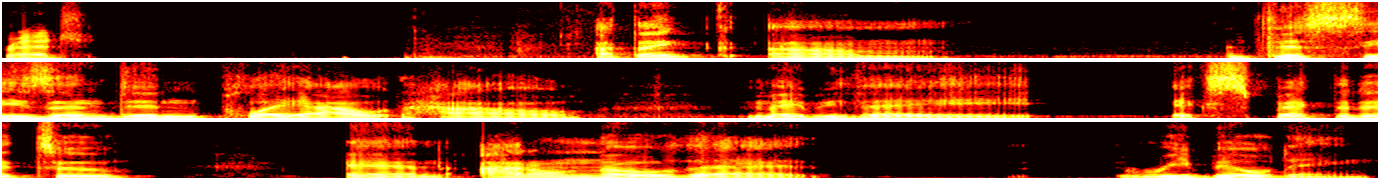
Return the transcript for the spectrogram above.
Reg? I think um, this season didn't play out how maybe they expected it to. And I don't know that rebuilding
